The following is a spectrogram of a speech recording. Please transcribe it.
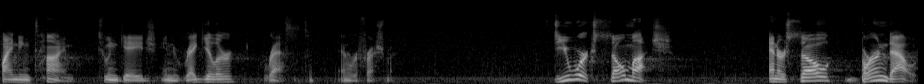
finding time to engage in regular rest and refreshment? Do you work so much and are so burned out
